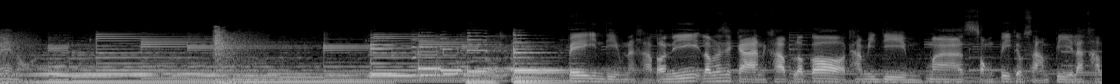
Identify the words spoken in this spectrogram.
แน่นอน นดีมนะครับ ตอนนี้รับราชการครับ แล้วก็ทำอินดีมมา 2 ปีกับ 3 ปีแล้วครับ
